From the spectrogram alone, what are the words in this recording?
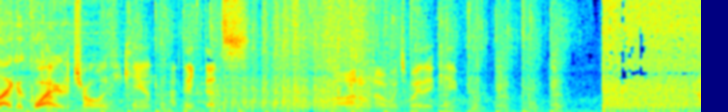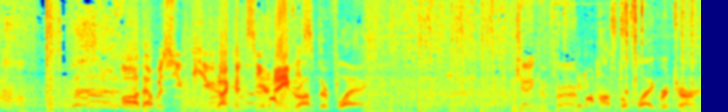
flag Help acquired. control if you can. I think that's. Well, I don't know which way they came. Oh, that was you, cute. I couldn't see your name. Drop their flag. Can't confirm. Hostile flag returned.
